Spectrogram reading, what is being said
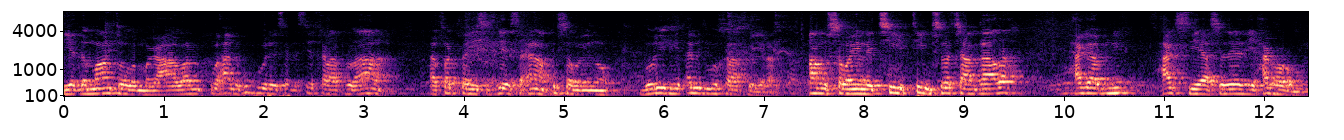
iyo dhammaantooda magacaaban. Waxaana ku guulaysanay si khilaaf la'aana afartan iyo sideed sac inaan ku samayno golihii abid ugu khilaafka yaran waxaanu samaynay ti tiam isla jaanqaada xag amni xag siyaasadeed iyo xag horumar.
